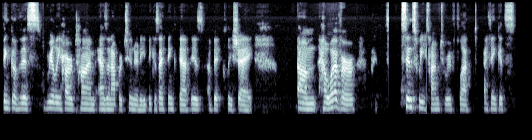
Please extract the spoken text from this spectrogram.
think of this really hard time as an opportunity because I think that is a bit cliche. Um, however, since we have time to reflect, I think it's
